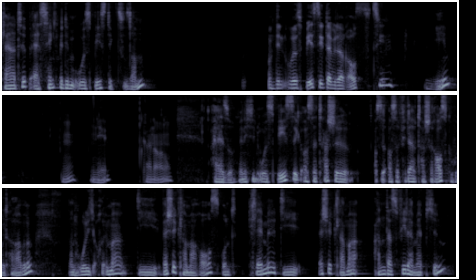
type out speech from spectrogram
Kleiner Tipp, es hängt mit dem USB-Stick zusammen. Um den USB-Stick da wieder rauszuziehen? Nee. Hm, nee, keine Ahnung. Also, wenn ich den USB-Stick aus der Tasche, aus der, aus der Federtasche rausgeholt habe, dann hole ich auch immer die Wäscheklammer raus und klemme die Wäscheklammer an das Federmäppchen.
